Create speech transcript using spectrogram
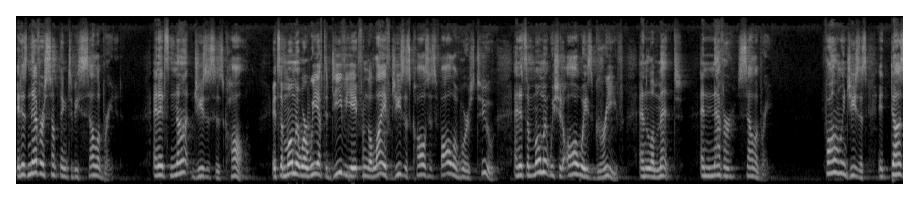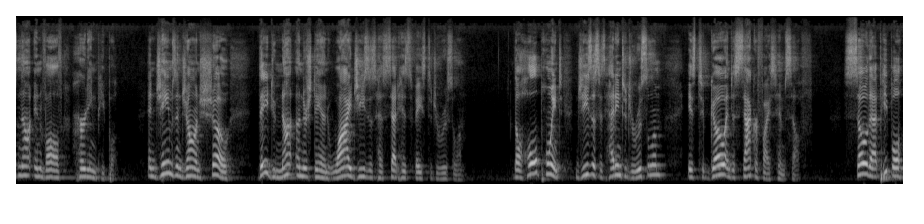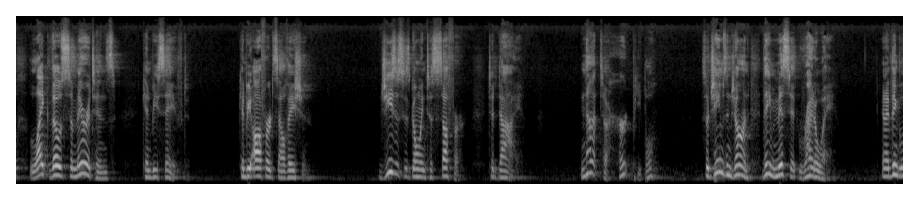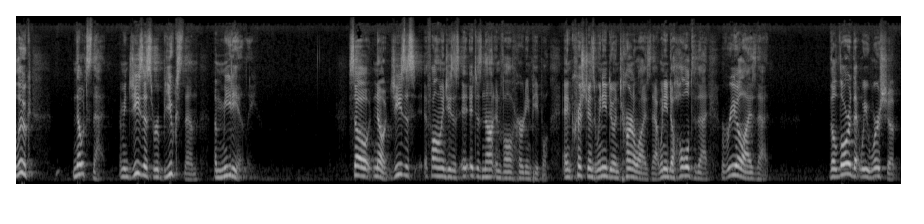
It is never something to be celebrated. And it's not Jesus' call. It's a moment where we have to deviate from the life Jesus calls his followers to. And it's a moment we should always grieve and lament and never celebrate. Following Jesus, it does not involve hurting people. And James and John show they do not understand why Jesus has set his face to Jerusalem. The whole point Jesus is heading to Jerusalem is to go and to sacrifice himself so that people like those Samaritans can be saved, can be offered salvation. Jesus is going to suffer, to die, not to hurt people. So James and John, they miss it right away. And I think Luke notes that. I mean, Jesus rebukes them immediately. So, no, Jesus, following Jesus, it, it, does not involve hurting people. And Christians, we need to internalize that. We need to hold to that, realize that. The Lord that we worship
